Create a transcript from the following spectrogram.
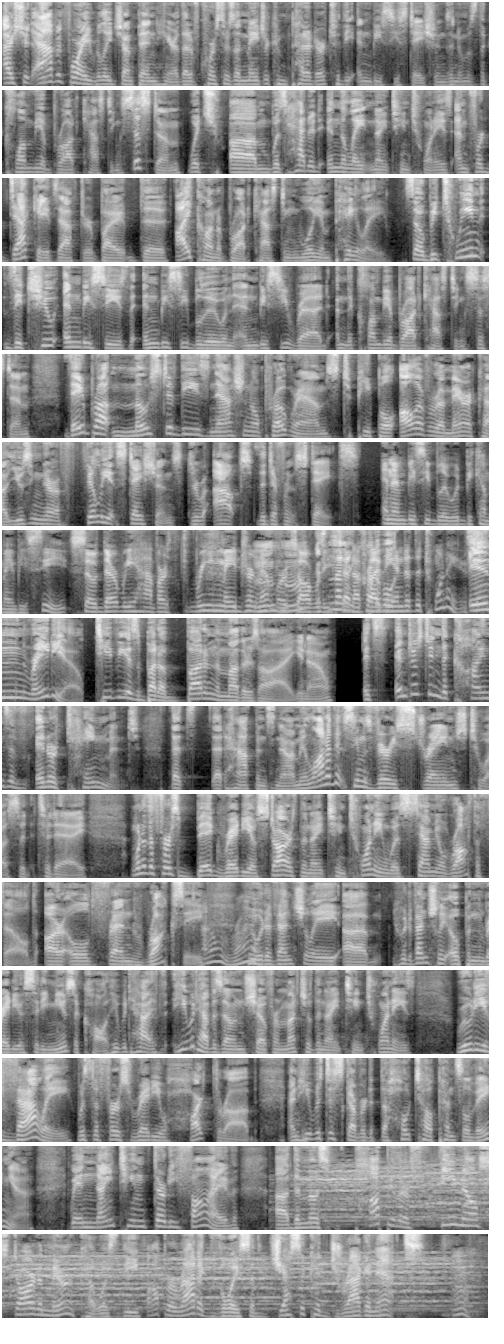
I should add before I really jump in here that, of course, there's a major competitor to the NBC stations, and it was the Columbia Broadcasting System, which um, was headed in the late 1920s and for decades after by the icon of broadcasting, William Paley. So between the two NBCs, the NBC Blue and the NBC Red, and the Columbia Broadcasting System, they brought most of these national programs to people all over America using their affiliate stations throughout the different states. and NBC Blue would become ABC. So there we have our three major networks already Mm-hmm. That set up by the end of the 20s. in radio. TV is but a bud in the mother's eye, you know? It's interesting the kinds of entertainment that's, that happens now. I mean, a lot of it seems very strange to us today. One of the first big radio stars in the 1920 was Samuel Rothafel, our old friend Roxy, Oh, right. who would eventually um, who would eventually open the Radio City Music Hall. He would have he would have his own show for much of the 1920s. Rudy Vallée was the first radio heartthrob, and he was discovered at the Hotel Pennsylvania. In 1935, uh, the most popular female star in America was the operatic voice of Jessica Dragonette.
